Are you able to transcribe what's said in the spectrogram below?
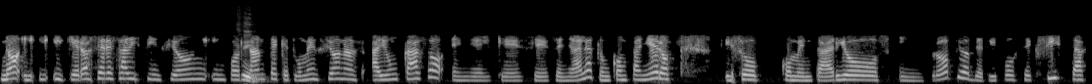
No, y, quiero hacer esa distinción importante que tú mencionas. Hay un caso en el que se señala que un compañero hizo comentarios impropios de tipo sexista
